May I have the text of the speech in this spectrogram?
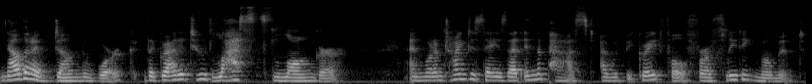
now that I've done the work, the gratitude lasts longer. And what I'm trying to say is that in the past, I would be grateful for a fleeting moment,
